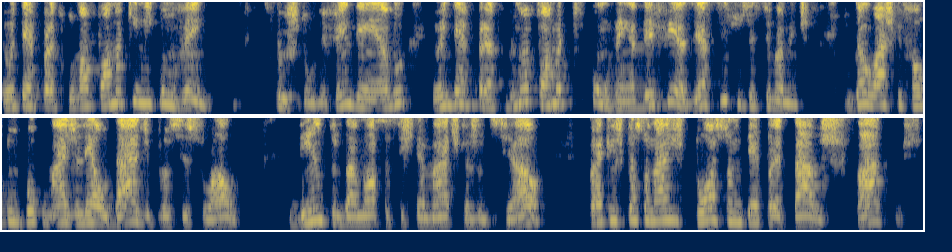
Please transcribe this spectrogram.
eu interpreto de uma forma que me convém. Se eu estou defendendo, eu interpreto de uma forma que convém à defesa, e assim sucessivamente. Então, eu acho que falta um pouco mais de lealdade processual dentro da nossa sistemática judicial para que os personagens possam interpretar os fatos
